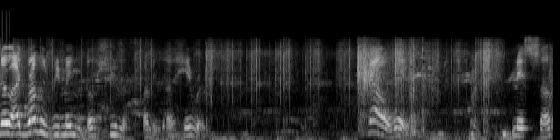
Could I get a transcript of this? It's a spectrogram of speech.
No, I'd rather remain a human. I mean, a hero. Get away, Mister. Uh,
